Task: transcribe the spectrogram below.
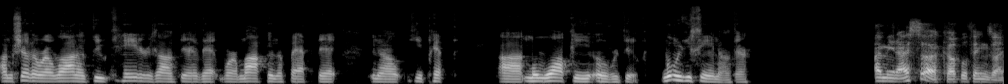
I'm sure there were a lot of Duke haters out there that were mocking the fact that you know he picked uh, Milwaukee over Duke. What were you seeing out there? I mean, I saw a couple things on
